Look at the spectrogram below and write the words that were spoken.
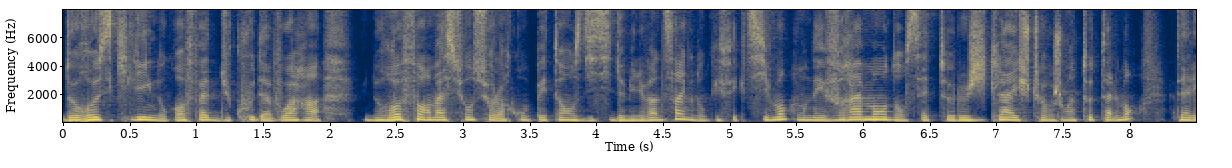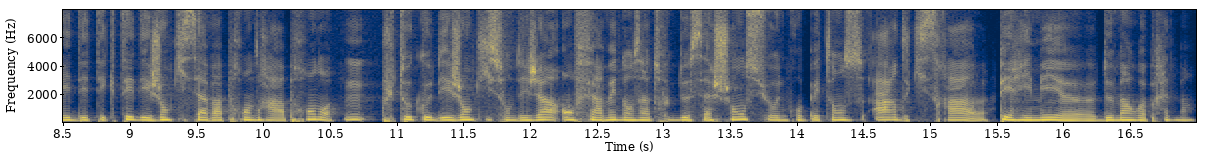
de reskilling donc en fait du coup d'avoir une reformation sur leurs compétences d'ici 2025. Donc effectivement, on est vraiment dans cette logique-là et je te rejoins totalement d'aller détecter des gens qui savent apprendre à apprendre mm. plutôt que des gens qui sont déjà enfermés dans un truc de sachant sur une compétence hard qui sera euh, périmée euh, demain ou après-demain.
